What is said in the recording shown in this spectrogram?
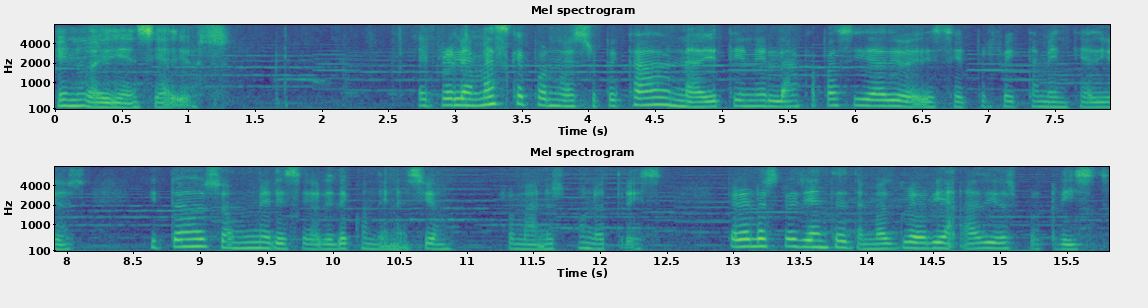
en obediencia a Dios. El problema es que por nuestro pecado nadie tiene la capacidad de obedecer perfectamente a Dios y todos somos merecedores de condenación. Romanos 1.3 pero los creyentes damos gloria a Dios por Cristo,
